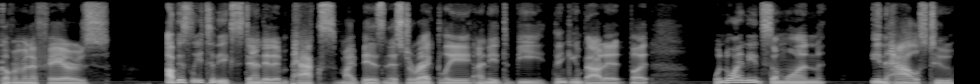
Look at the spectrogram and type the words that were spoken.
government affairs? Obviously, to the extent it impacts my business directly, I need to be thinking about it. But when do I need someone in house to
